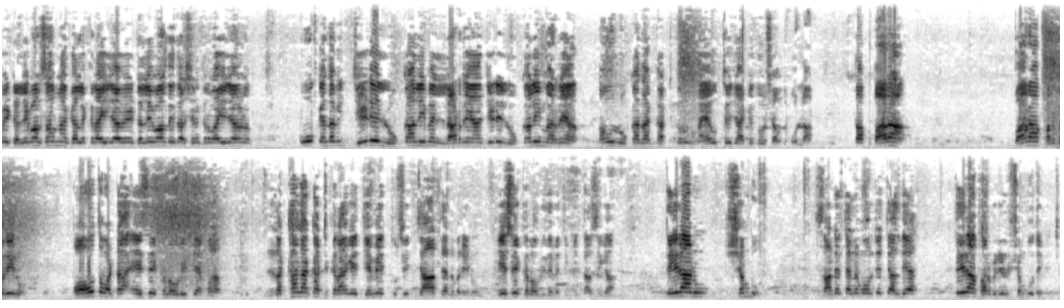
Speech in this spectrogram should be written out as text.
ਵੀ ਡੱਲੇਵਾਲ ਸਾਹਿਬ ਨਾਲ ਗੱਲ ਕਰਾਈ ਜਾਵੇ, ਡੱਲੇਵਾਲ ਦੇ ਦਰਸ਼ਨ ਕਰਵਾਈ ਜਾਣ। ਉਹ ਕਹਿੰਦਾ ਵੀ ਜਿਹੜੇ ਲੋਕਾਂ ਲਈ ਮੈਂ ਲੜ ਰਿਹਾ, ਜਿਹੜੇ ਲੋਕਾਂ ਲਈ ਮਰ ਰਿਹਾ, ਤਾਂ ਉਹ ਲੋਕਾਂ ਦਾ ਇਕੱਠ ਕਰੋ, ਮੈਂ ਉੱਥੇ ਜਾ ਕੇ ਦੋ ਸ਼ਬਦ ਬੋਲਾਂ। ਤਾਂ 12 12 ਫਰਵਰੀ ਨੂੰ ਬਹੁਤ ਵੱਡਾ ਐਸੇ ਖਨੌਰੀ ਤੇ ਆਪਾਂ ਲੱਖਾਂ ਦਾ ਇਕੱਠ ਕਰਾਂਗੇ, ਜਿਵੇਂ ਤੁਸੀਂ 4 ਜਨਵਰੀ ਨੂੰ ਐਸੇ ਖਨੌਰੀ ਦੇ ਵਿੱਚ ਕੀਤਾ ਸੀਗਾ। 13 ਨੂੰ ਸ਼ੰਭੂ, ਸਾਡੇ ਤਿੰਨ ਮੋਰਚੇ ਚੱਲਦੇ ਆ 13 ਫਰਵਰੀ ਨੂੰ ਸ਼ੰਭੂ ਦੇ ਵਿੱਚ।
